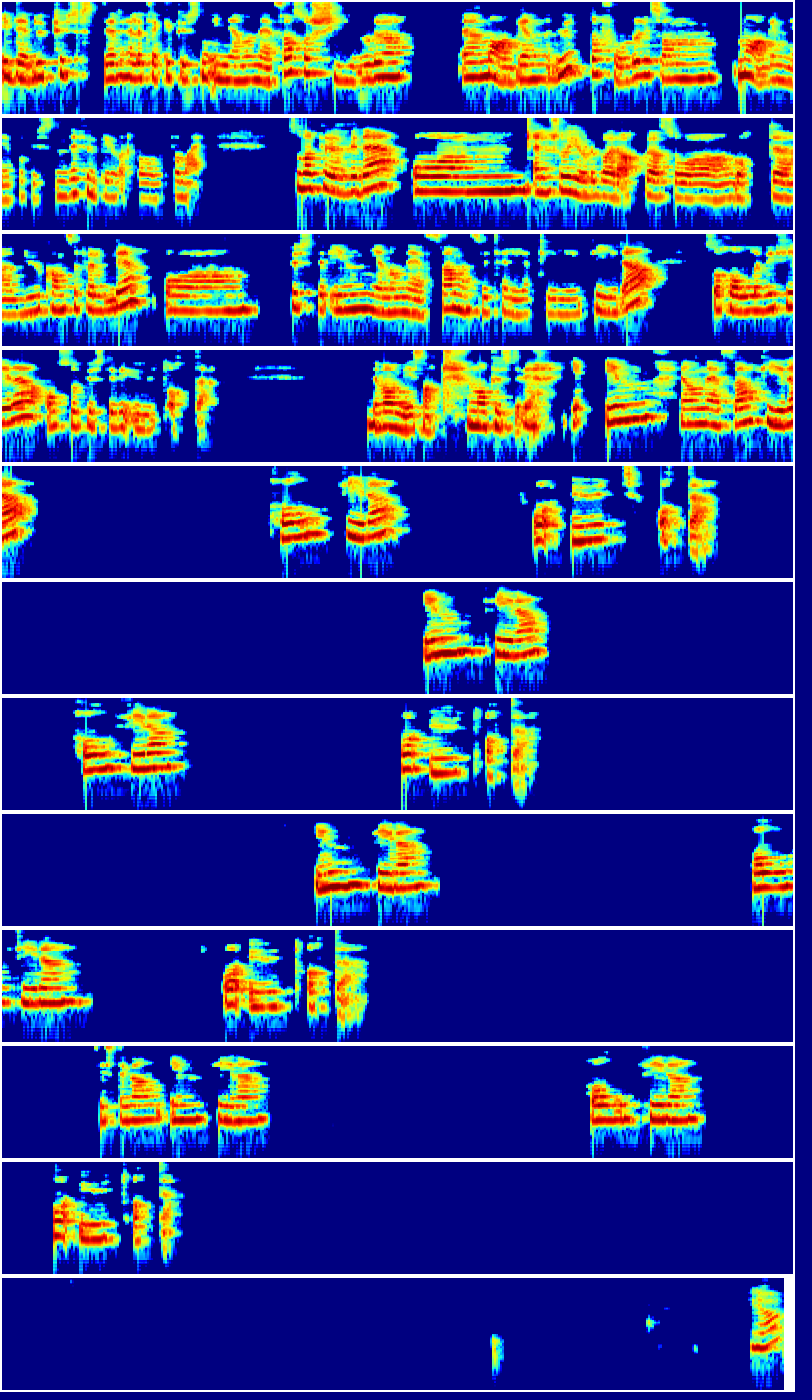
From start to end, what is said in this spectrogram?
idet du puster eller trekker pusten inn gjennom nesa, så skyver du eh, magen ut. Da får du liksom magen ned på pusten. Det funker i hvert fall for meg. Så da prøver vi det. Og ellers så gjør du bare akkurat så godt uh, du kan, selvfølgelig. Og puster inn gjennom nesa mens vi teller til fire. Så holder vi fire, og så puster vi ut åtte. Det var mye snakk. Nå puster vi. Inn gjennom nesa fire. Hold fire. Og ut åtte. Inn fire. Hold fire. Og ut åtte. Inn fire. Hold fire. Og ut åtte. Siste gang inn fire. Hold fire. Og ut åtte. Ja.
